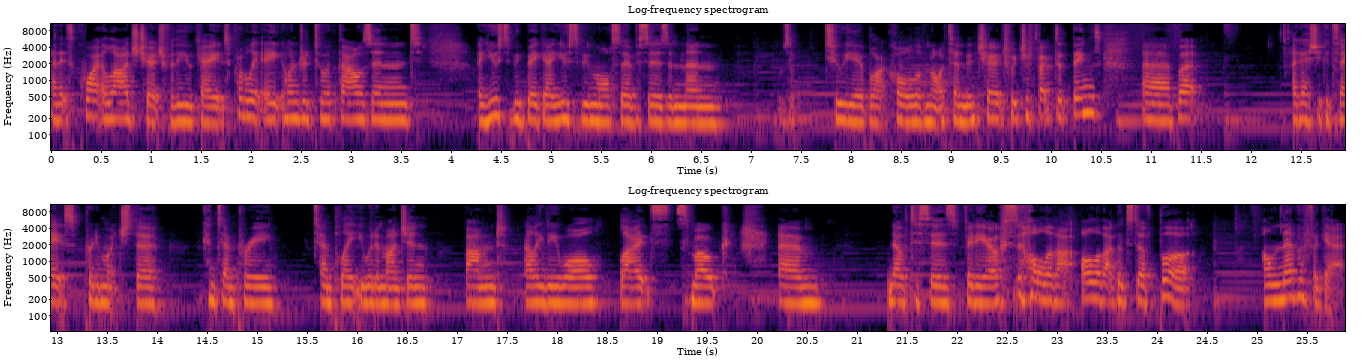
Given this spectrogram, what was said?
and it's quite a large church for the UK. It's probably 800 to 1,000. It used to be bigger, I used to be more services, and then it was a two year black hole of not attending church, which affected things. Uh, but I guess you could say it's pretty much the contemporary template you would imagine band, LED wall, lights, smoke, um, notices, videos, all of that, all of that good stuff. But I'll never forget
